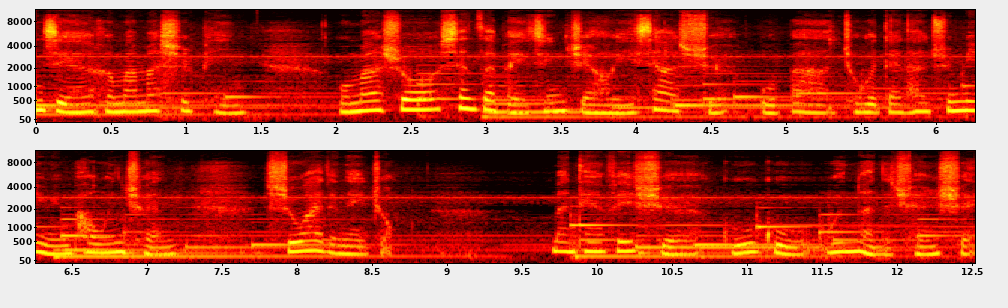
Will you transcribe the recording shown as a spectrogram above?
春节和妈妈视频，我妈说现在北京只要一下雪，我爸就会带她去密云泡温泉，室外的那种，漫天飞雪，汩汩温暖的泉水，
